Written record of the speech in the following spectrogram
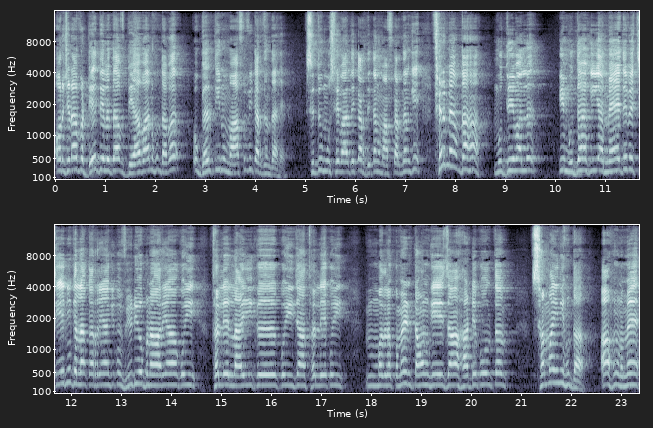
ਔਰ ਜਿਹੜਾ ਵੱਡੇ ਦਿਲ ਦਾ ਦਿਆਵਾਨ ਹੁੰਦਾ ਵਾ, ਉਹ ਗਲਤੀ ਨੂੰ ਮਾਫ ਵੀ ਕਰ ਦਿੰਦਾ ਹੈ। ਸਿੱਧੂ ਮੂਸੇਵਾਲ ਦੇ ਘਰ ਦੇ ਤੁਹਾਨੂੰ ਮਾਫ ਕਰ ਦੇਣਗੇ। ਫਿਰ ਮੈਂ ਆਉਂਦਾ ਹਾਂ ਮੁੱਦੇ ਵੱਲ, ਕਿ ਮੁੱਦਾ ਕੀ ਆ? ਮੈਂ ਇਹਦੇ ਵਿੱਚ ਇਹ ਨਹੀਂ ਗੱਲਾਂ ਕਰ ਰਿਹਾ ਕਿ ਕੋਈ ਵੀਡੀਓ ਬਣਾ ਰਿਹਾ, ਕੋਈ ਥੱਲੇ ਲਾਈਕ ਕੋਈ ਜਾਂ ਥੱਲੇ ਕੋਈ, ਮਤਲਬ ਕਮੈਂਟ ਆਉਣਗੇ ਜਾਂ ਸਾਡੇ ਕੋਲ ਤਾਂ ਸਮਾਂ ਹੀ ਨਹੀਂ ਹੁੰਦਾ। ਆ ਹੁਣ ਮੈਂ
